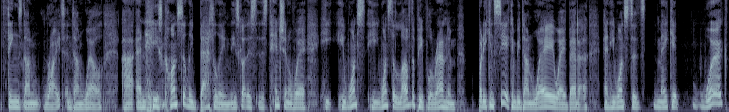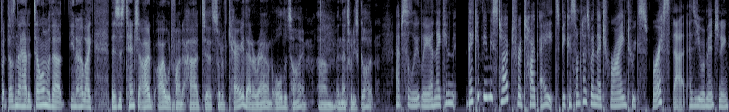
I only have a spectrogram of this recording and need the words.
things done right and done well, uh, and he's constantly battling. He's got this this tension of where he he wants he wants to love the people around him, but he can see it can be done way way better. And he wants to make it work but doesn't know how to tell him without you know like there's this tension. I i would find it hard to sort of carry that around all the time. Um, and that's what he's got. Absolutely, and they can they can be mistyped for a type eights because sometimes when they're trying to express that, as you were mentioning,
